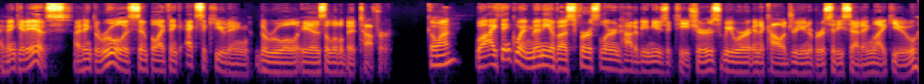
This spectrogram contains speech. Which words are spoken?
I think it is. I think the rule is simple. I think executing the rule is a little bit tougher. Go on. Well, I think when many of us first learned how to be music teachers, we were in a college or university setting like you,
